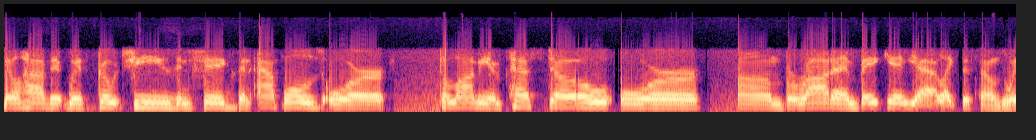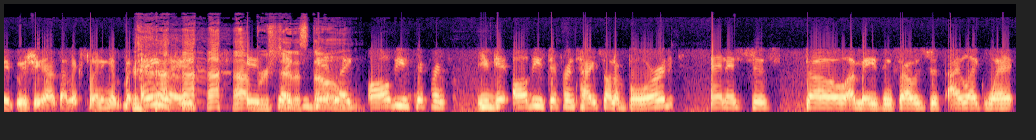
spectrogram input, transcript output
they'll have it with goat cheese and figs and apples, or salami and pesto, or um, burrata and bacon. Yeah, like this sounds way bougie as I'm explaining it. But anyway, it's Bruschetta like you get like all these different you get all these different types on a board and it's just so amazing. So i was just i like went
